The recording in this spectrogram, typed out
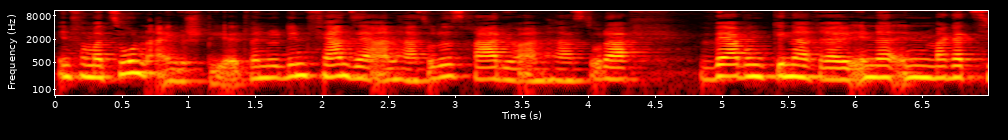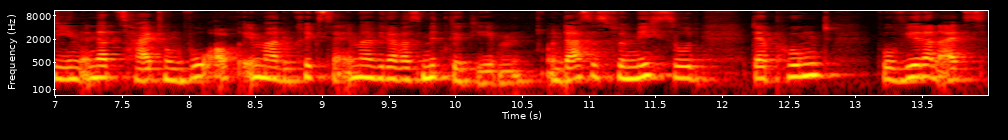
Informationen eingespielt. Wenn du den Fernseher anhast oder das Radio anhast oder Werbung generell in der in Magazin, in der Zeitung, wo auch immer, du kriegst ja immer wieder was mitgegeben. Und das ist für mich so der Punkt, wo wir dann als,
